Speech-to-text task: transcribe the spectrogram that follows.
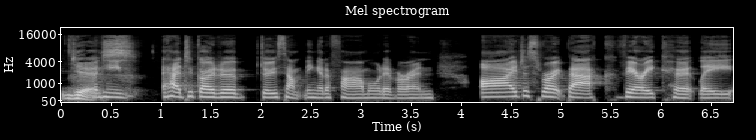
yes. And he had to go to do something at a farm or whatever and I just wrote back very curtly,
